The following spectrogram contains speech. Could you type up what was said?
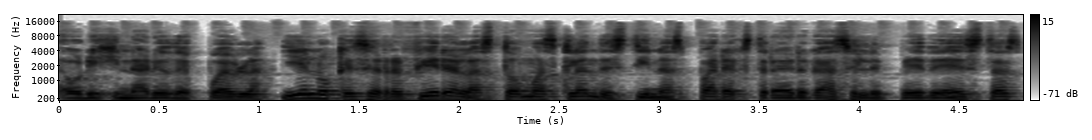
originario de Puebla, y en lo que se refiere a las tomas clandestinas, para extraer gas LP de estas,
